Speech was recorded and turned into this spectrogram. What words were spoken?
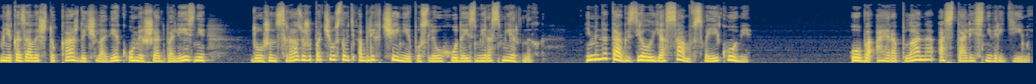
Мне казалось, что каждый человек, умерший от болезни, должен сразу же почувствовать облегчение после ухода из мира смертных. Именно так сделал я сам в своей коме. Оба аэроплана остались невредимы.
